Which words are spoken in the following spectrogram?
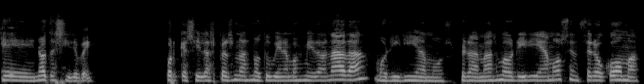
eh, no te sirve porque si las personas no tuviéramos miedo a nada, moriríamos, pero además moriríamos en cero coma,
